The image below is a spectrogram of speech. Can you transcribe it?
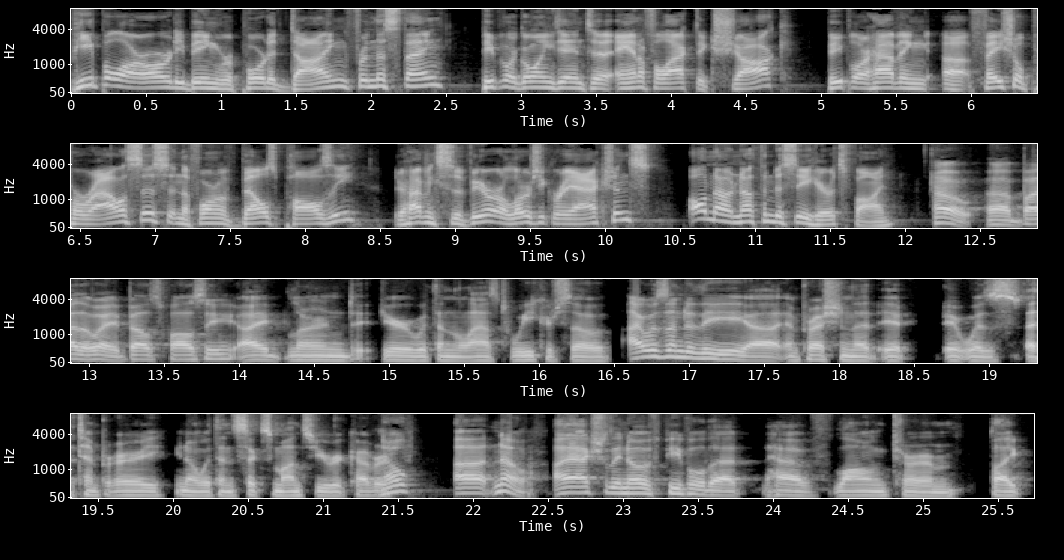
People are already being reported dying from this thing. People are going into anaphylactic shock. People are having uh, facial paralysis in the form of Bell's palsy. They're having severe allergic reactions. Oh no, nothing to see here. It's fine. Oh, uh, by the way, Bell's palsy. I learned here within the last week or so. I was under the uh, impression that it it was a temporary. You know, within six months you recover. No, Uh, no. I actually know of people that have long term, like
